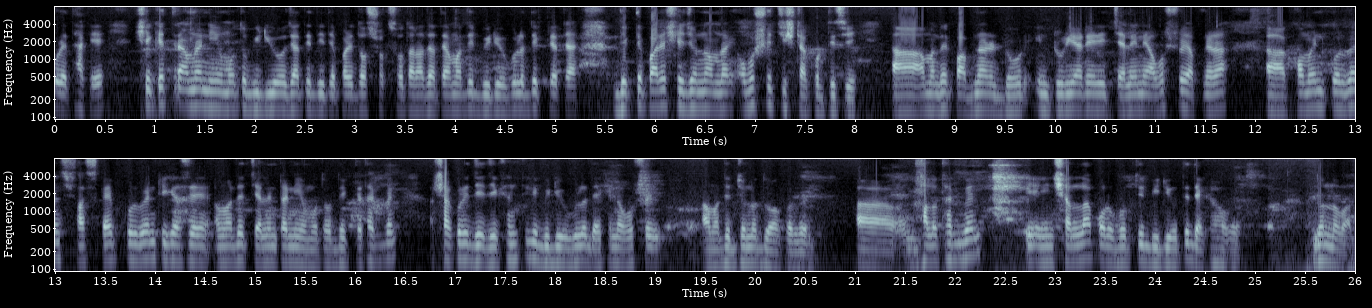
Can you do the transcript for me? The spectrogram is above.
করে থাকে। সেক্ষেত্রে আমরা নিয়মিত ভিডিও যাতে দিতে পারি, দর্শক শ্রোতারা যাতে আমাদের ভিডিওগুলো দেখতে দেখতে পারে সেই জন্য আমরা অবশ্যই চেষ্টা করতেছি। আমাদের পাবনার ডোর ইন্টেরিয়ারের এই চ্যানেলে অবশ্যই আপনারা কমেন্ট করবেন সাবস্ক্রাইব করবেন, ঠিক আছে? আমাদের চ্যানেলটা নিয়মিত দেখতে থাকবেন। আশা করি যে যেখান থেকে ভিডিওগুলো দেখেন, অবশ্যই আমাদের জন্য দোয়া করবেন। ভালো থাকবেন। ইনশাল্লাহ পরবর্তী ভিডিওতে দেখা হবে। ধন্যবাদ।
